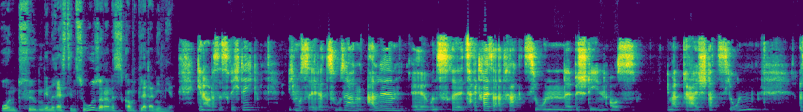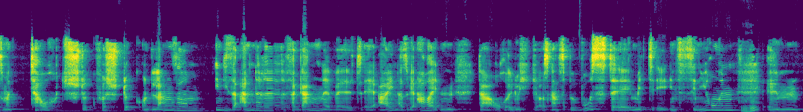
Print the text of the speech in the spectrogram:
und fügen den Rest hinzu, sondern es ist komplett animiert. Genau, das ist richtig. Ich muss äh, dazu sagen, alle äh, unsere Zeitreiseattraktionen äh, bestehen aus immer drei Stationen. Also man taucht Stück für Stück und langsam in diese andere vergangene Welt äh, ein. Also wir arbeiten da auch äh, durchaus ganz bewusst äh, mit Inszenierungen. Mhm. Ähm,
